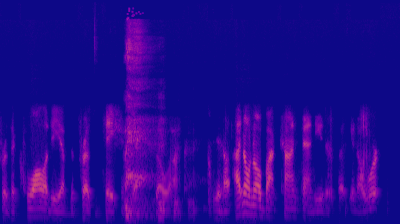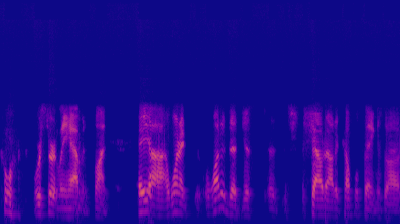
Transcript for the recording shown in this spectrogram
for the quality of the presentation yet. So, uh, you know, I don't know about content either, but, you know, we're, we're, we're certainly having fun. Hey, uh, I wanted wanted to just uh, shout out a couple things. Uh,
